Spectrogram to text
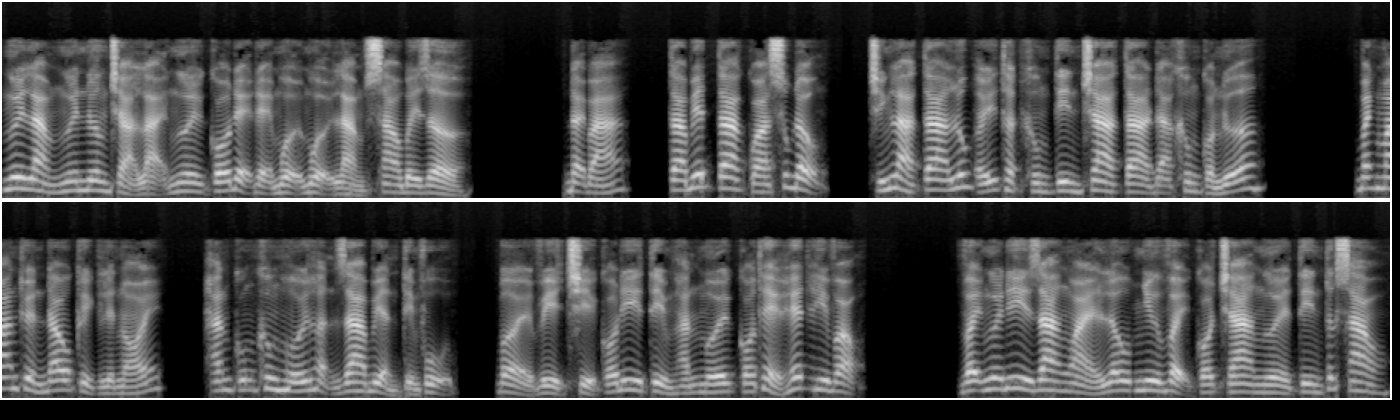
ngươi làm ngươi nương trả lại ngươi có đệ đệ muội muội làm sao bây giờ. Đại bá, ta biết ta quá xúc động, chính là ta lúc ấy thật không tin cha ta đã không còn nữa. Bách mãn thuyền đau kịch liền nói, hắn cũng không hối hận ra biển tìm phụ, bởi vì chỉ có đi tìm hắn mới có thể hết hy vọng. Vậy ngươi đi ra ngoài lâu như vậy có cha người tin tức sao?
